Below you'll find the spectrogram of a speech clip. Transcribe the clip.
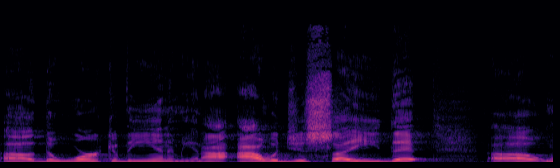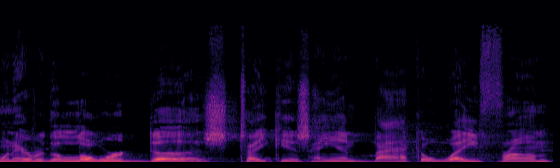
uh, the work of the enemy. And I, I would just say that uh, whenever the Lord does take his hand back away from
